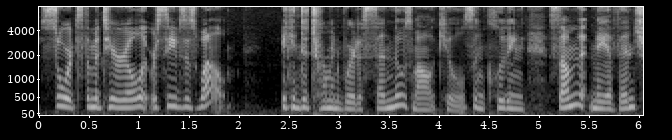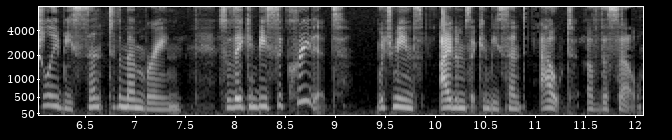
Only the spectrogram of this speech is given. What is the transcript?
sorts the material it receives as well. It can determine where to send those molecules, including some that may eventually be sent to the membrane so they can be secreted, which means items that can be sent out of the cell.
